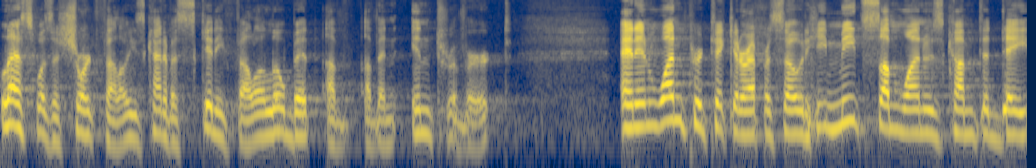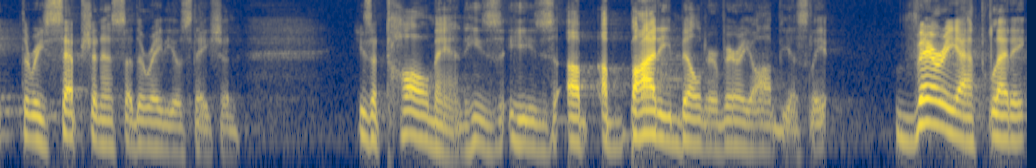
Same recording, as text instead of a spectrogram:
Les was a short fellow. He's kind of a skinny fellow, a little bit of, of an introvert. And in one particular episode, he meets someone who's come to date the receptionist of the radio station. He's a tall man, he's, he's a, a bodybuilder, very obviously, very athletic.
